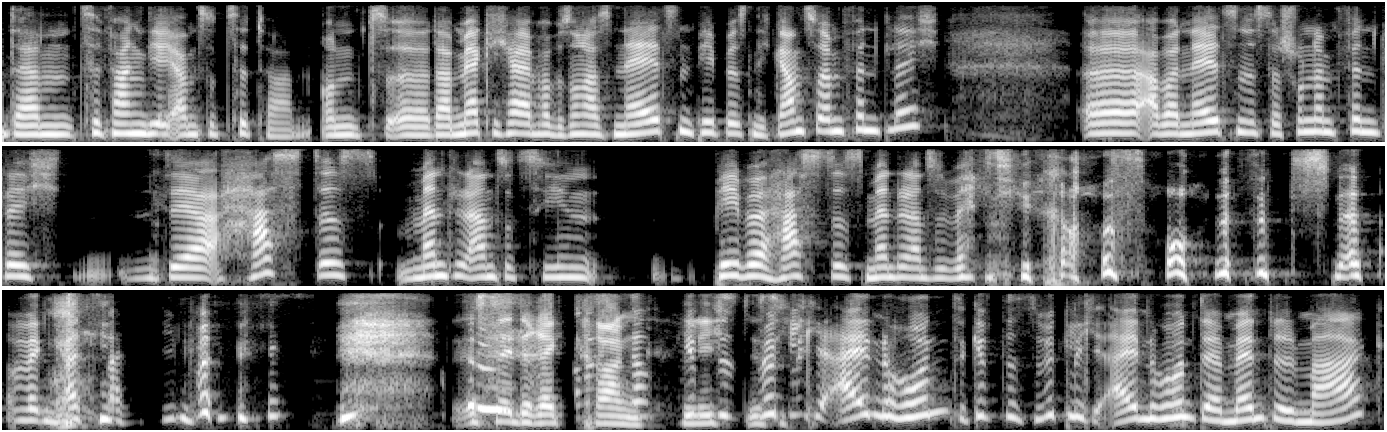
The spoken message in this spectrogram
dann fangen die an zu zittern. Und äh, da merke ich halt einfach besonders Nelson, Pepe ist nicht ganz so empfindlich, äh, aber Nelson ist da schon empfindlich. Der hasst es, Mäntel anzuziehen. Pepe hasst es, Mäntel anzuziehen. Wenn ich die raushole, sind die schneller weg als Liebe. ist der direkt krank. Glaub, gibt Licht es wirklich einen Hund? Gibt es wirklich einen Hund, der Mäntel mag?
